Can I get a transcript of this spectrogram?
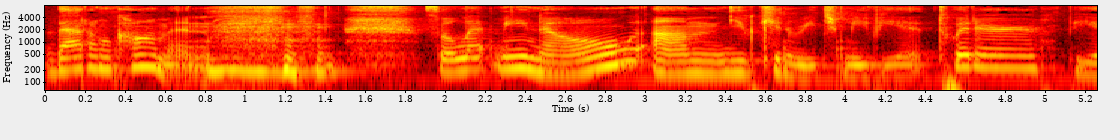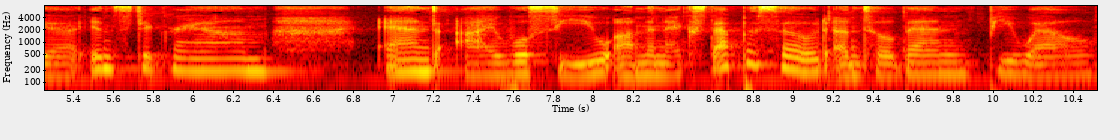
that uncommon. so let me know. Um, you can reach me via Twitter, via Instagram, and I will see you on the next episode. Until then, be well.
